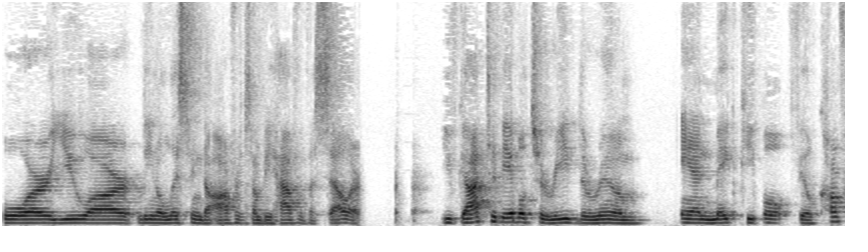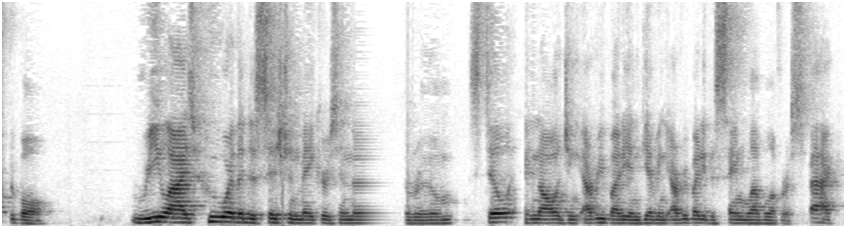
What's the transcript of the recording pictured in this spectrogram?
or you are you know listening to offers on behalf of a seller. You've got to be able to read the room and make people feel comfortable. Realize who are the decision makers in the room still acknowledging everybody and giving everybody the same level of respect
